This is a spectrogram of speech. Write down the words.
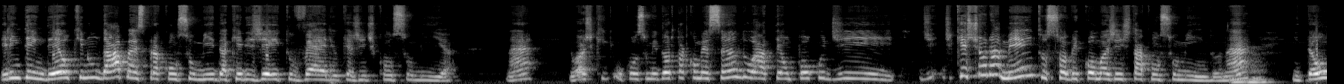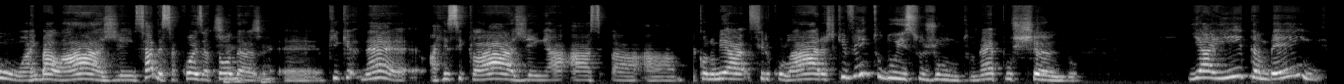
ele entendeu que não dá mais para consumir daquele jeito velho que a gente consumia, né? Eu acho que o consumidor está começando a ter um pouco de, de, de, questionamento sobre como a gente está consumindo, né? Uhum. Então, a embalagem, sabe essa coisa toda, sim, sim. É, o que, que, né? A reciclagem, a, a, a, a, economia circular, acho que vem tudo isso junto, né? Puxando. E aí também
